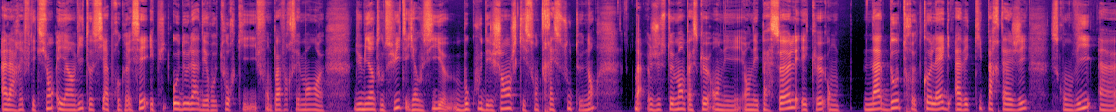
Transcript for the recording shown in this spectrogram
à la réflexion et invite aussi à progresser. Et puis au-delà des retours qui font pas forcément du bien tout de suite, il y a aussi beaucoup d'échanges qui sont très soutenants bah, justement parce qu'on n'est pas seul et qu'on a d'autres collègues avec qui partager ce qu'on vit. Euh,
